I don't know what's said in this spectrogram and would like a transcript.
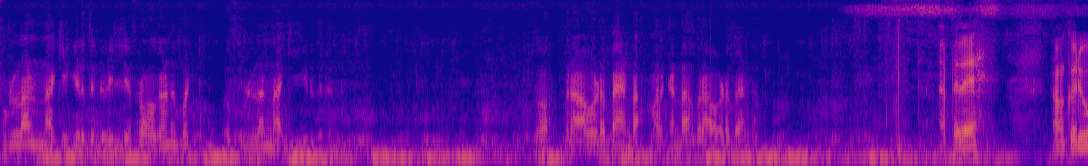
ഫുൾ അണ്ണാക്കി എടുത്തിട്ടുണ്ട്. വലിയ ഫ്രോഗാണ് ബട്ട് ഫുൾ അണ്ണാക്കി എടുത്തിട്ടുണ്ട്. ബ്രാവോടെ പേണ്ട. മറക്കണ്ട ബ്രാവോടെ പേണ്ട. അപ്പോൾ ഇതേ നമുക്കൊരു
